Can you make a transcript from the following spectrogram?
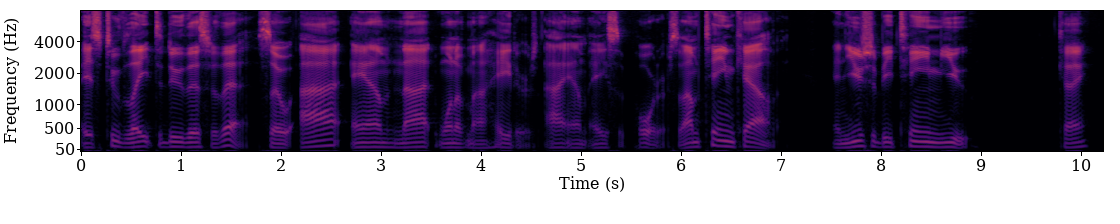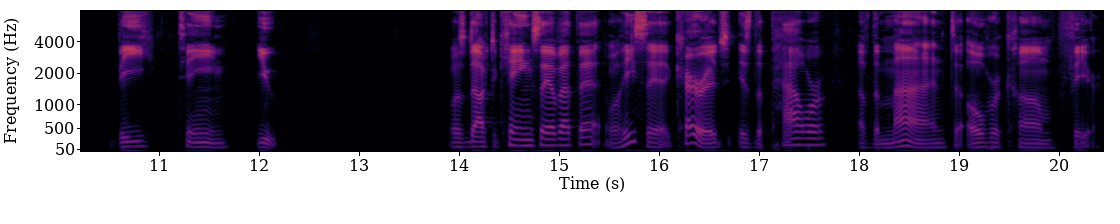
It's too late to do this or that. So I am not one of my haters. I am a supporter. So I'm Team Calvin, and you should be Team you. Okay? Be Team you. What does Dr. King say about that? Well, he said courage is the power of the mind to overcome fear.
